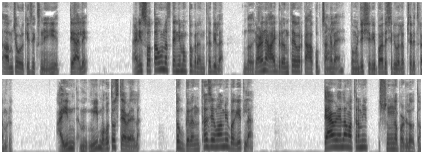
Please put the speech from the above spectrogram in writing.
आमच्या ओळखीचे एक स्नेही आहेत. ते आले आणि स्वतःहूनच त्यांनी मग तो ग्रंथ दिला. त्यामुळे हा ग्रंथ का हा खूप चांगला आहे. तो म्हणजे श्रीपाद श्रीवल्लभ चरित्रामृत. आईन मी होतोच त्यावेळेला. तो ग्रंथ जेव्हा मी बघितला त्यावेळेला मात्र मी सुन्न पडलो होतो.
